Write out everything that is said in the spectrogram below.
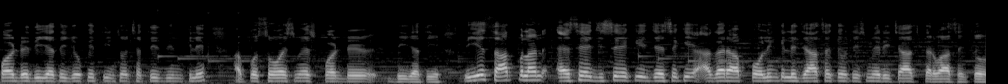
पर डे दी जाती है, जो कि तीन सौ छत्तीस दिन के लिए आपको सौ S M S per day दी जाती है। तो ये सात प्लान ऐसे हैं जिससे कि, जैसे कि अगर आप कॉलिंग के लिए जा सकते हो तो इसमें रिचार्ज करवा सकते हो।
